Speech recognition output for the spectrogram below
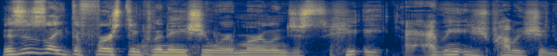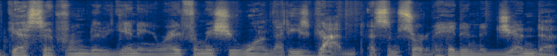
this is like the first inclination where Merlin just he, I mean you probably should guess it from the beginning, right? From issue one that he's got some sort of hidden agenda.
